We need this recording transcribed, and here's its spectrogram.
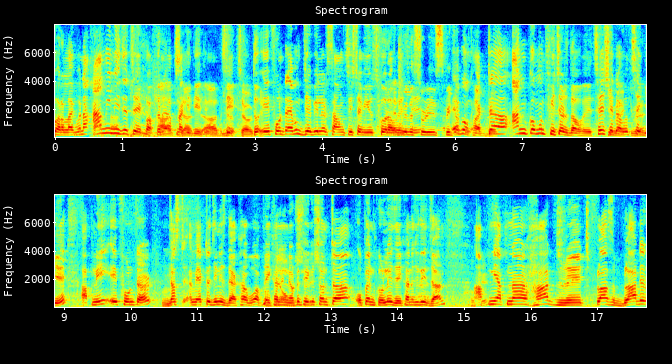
করা লাগবে না আমি নিজে চেক করে আচ্ছা, আপনাকে দিয়ে দেব। আচ্ছা, জি আচ্ছা, তো এই ফোনটা এবং জেবিএল এর সাউন্ড সিস্টেম ইউজ করা হয়েছে। এবং একটা আনকমন ফিচার দেওয়া হয়েছে সেটা হচ্ছে? গিয়ে আপনি এই ফোনটার জাস্ট আমি একটা জিনিস দেখাবো আপনি এখানে। নোটিফিকেশনটা ওপেন করলে যে এখানে যদি যান আপনি আপনার হার্ট রেট প্লাস ব্লাডের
